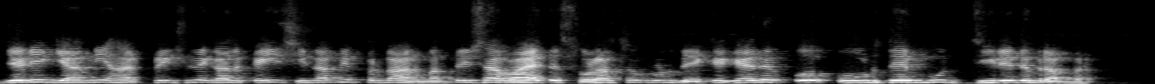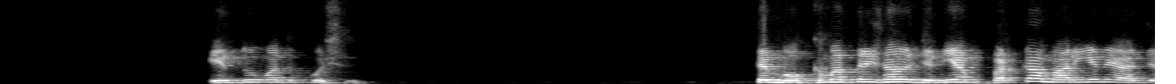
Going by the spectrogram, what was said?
ਜਿਹੜੀ ਗਿਆਨੀ ਹਰਪ੍ਰੀਤ ਨੇ ਗੱਲ ਕਹੀ ਸੀ ਨਾ ਵੀ ਪ੍ਰਧਾਨ ਮੰਤਰੀ ਸਾਹਿਬ ਆਏ ਤੇ 1600 ਕਰੋੜ ਦੇ ਕੇ ਗਏ ਤੇ ਉਹ ਊਠ ਦੇ ਮੂੰਹ ਜੀਰੇ ਦੇ ਬਰਾਬਰ। ਇਦੋਂ ਵੱਧ ਕੁਛ ਨਹੀਂ। ਤੇ ਮੁੱਖ ਮੰਤਰੀ ਸਾਹਿਬ ਜਿੰਨੀਆਂ ਬੜਕਾਂ ਮਾਰੀਆਂ ਨੇ ਅੱਜ,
